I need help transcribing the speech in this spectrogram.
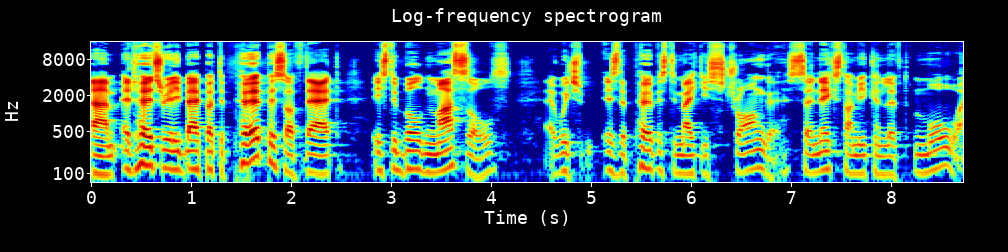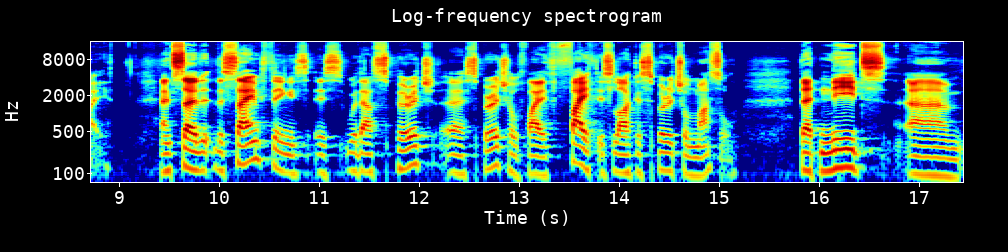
um, it hurts really bad. But the purpose of that is to build muscles uh, which is the purpose to make you stronger. So next time you can lift more weight. And so the, the same thing is, is with our spirit, uh, spiritual faith. Faith is like a spiritual muscle that needs um,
